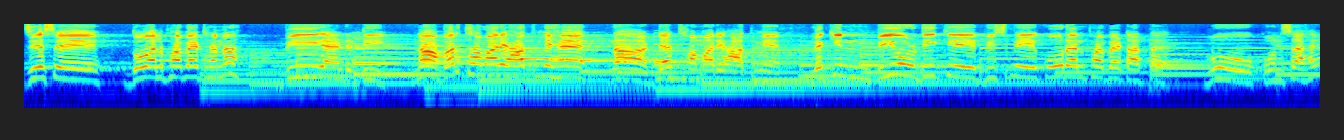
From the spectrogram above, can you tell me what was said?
जैसे दो अल्फ़ाबेट है ना बी एंड डी ना बर्थ हमारे हाथ में है, ना डेथ हमारे हाथ में है। लेकिन बी और डी के बीच में एक और अल्फ़ाबेट आता है, वो कौन सा है?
